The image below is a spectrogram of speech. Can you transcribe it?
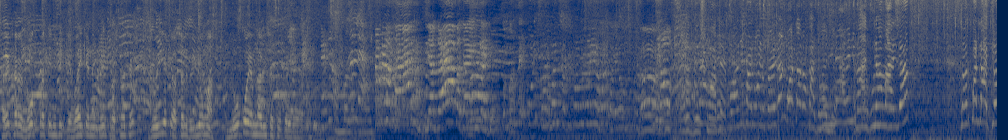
ખરેખર લોકપ્રતિનિધિ કહેવાય કે નહીં એ જ પ્રશ્ન છે. જોઈએ કે અસલ વિડીયોમાં લોકો એમના વિશે શું કહી રહ્યા છે. તારી મારે. પાણી ભરવાનું બૈરાન મોટરો કાઢવાની રાજ્યમાં આયલા સરપંચ રાજ્ય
